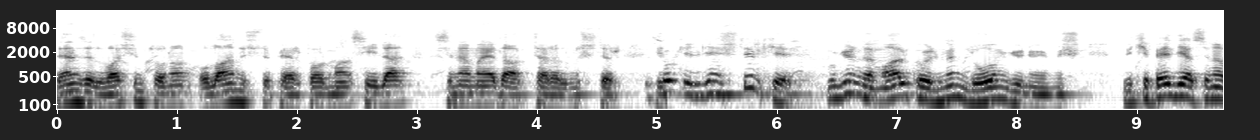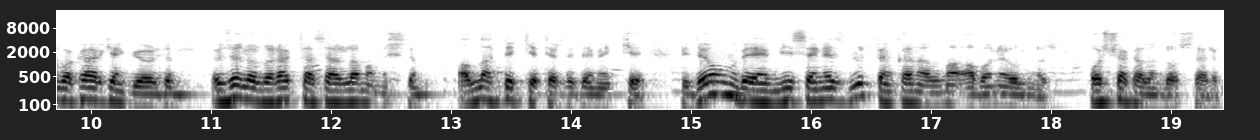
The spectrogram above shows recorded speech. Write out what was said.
Denzel Washington'un olağanüstü performansıyla sinemaya da aktarılmıştır. Çok ilginçtir ki bugün de Malcolm'ün doğum günüymüş. Wikipedia'sına bakarken gördüm. Özel olarak tasarlamamıştım. Allah tek getirdi demek ki. Videomu beğendiyseniz lütfen kanalıma abone olunuz. Hoşça kalın dostlarım.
